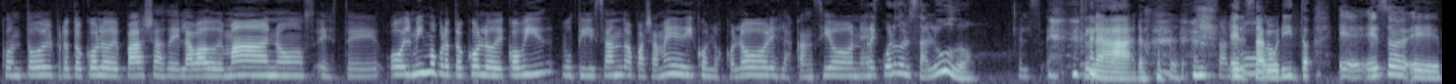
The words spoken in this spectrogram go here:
con todo el protocolo de payas de lavado de manos, este, o el mismo protocolo de COVID utilizando a payamédicos, los colores, las canciones. Recuerdo el saludo. claro, el, saburito. Eh, eso, eh,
